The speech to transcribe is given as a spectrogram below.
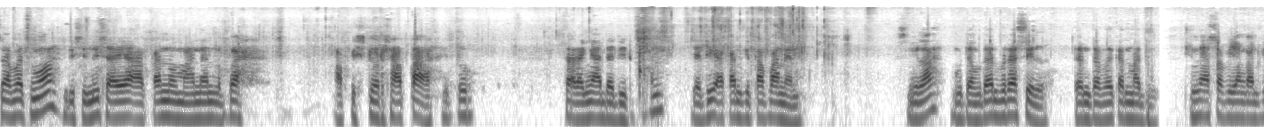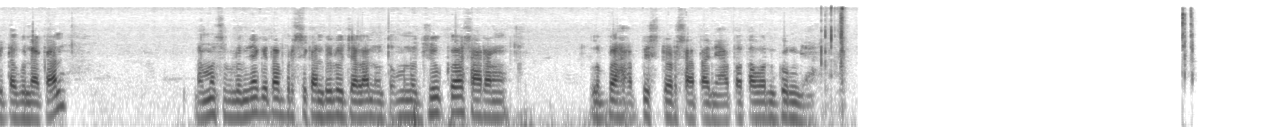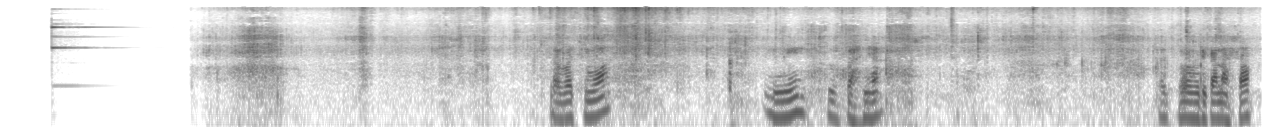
sahabat semua di sini saya akan memanen lebah apis dorsata. Itu sarangnya ada di depan jadi akan kita panen. Bismillah mudah-mudahan berhasil dan mendapatkan madu. Ini asap yang akan kita gunakan. Namun sebelumnya kita bersihkan dulu jalan untuk menuju ke sarang lebah apis dorsatanya atau tawon gungnya sahabat semua. Ini lubahnya kita coba berikan asap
